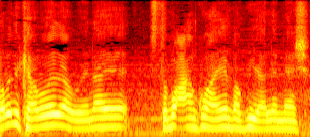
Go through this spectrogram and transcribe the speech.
labadii kaabadood weynaaye istubucaan ku hayeen baa ku yaallay meesha.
